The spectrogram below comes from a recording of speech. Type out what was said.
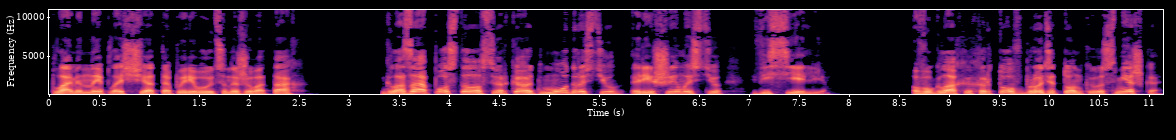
пламенные плащи оттопыриваются на животах. Глаза апостолов сверкают мудростью, решимостью, весельем. В углах их ртов бродит тонкая усмешка,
